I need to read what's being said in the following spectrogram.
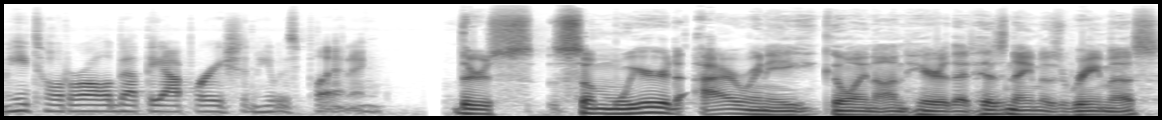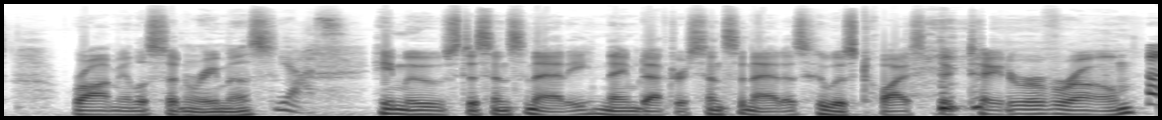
He told her all about the operation he was planning. There's some weird irony going on here that his name is Remus, Romulus and Remus. Yes. He moves to Cincinnati, named after Cincinnatus, who was twice dictator of Rome.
